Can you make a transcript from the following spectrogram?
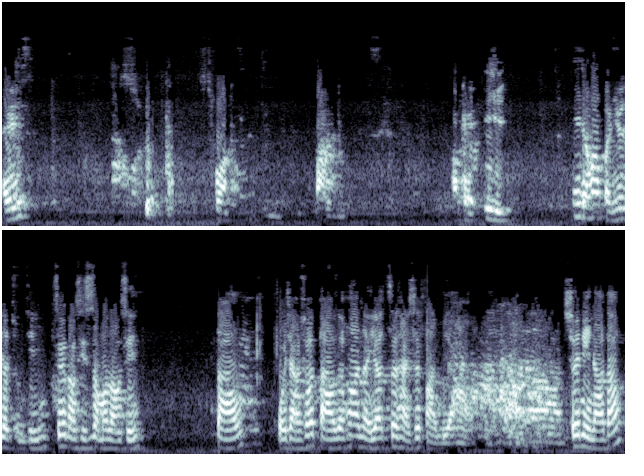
Ace Swords 反。OK，一，一的话，本月的主题，这个东西是什么东西？刀。我想说刀的话呢，要正还是反比较好？所以你拿刀。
